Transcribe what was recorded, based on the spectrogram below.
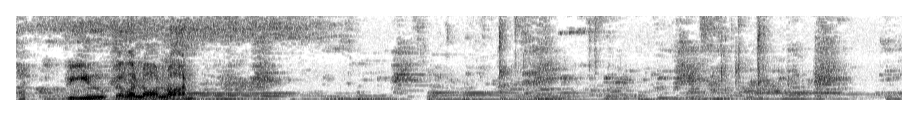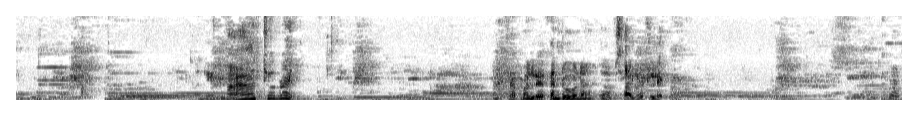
ฮอตวิวแปลว่าร้อนร้อน มาเลือกกันดูนะสำหรับสายรถเหล็กนะครับ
